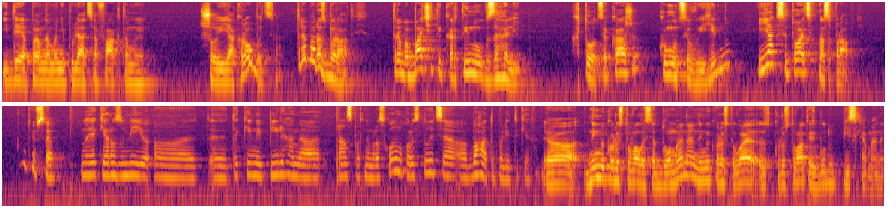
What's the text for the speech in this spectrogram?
йде певна маніпуляція фактами, що і як робиться, треба розбиратися. Треба бачити картину взагалі. Хто це каже, кому це вигідно і як ситуація насправді. От і все. Ну, як я розумію, е, е, такими пільгами, е, транспортним розходом користуються багато політиків. Ними користувалися до мене, ними користуватись будуть після мене.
